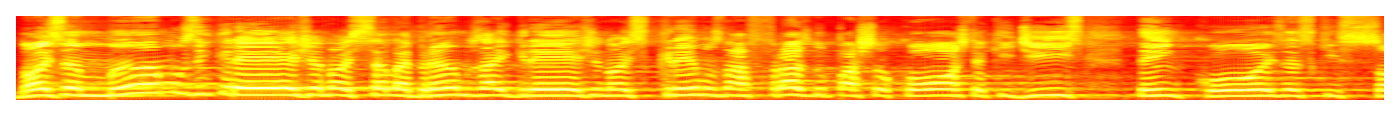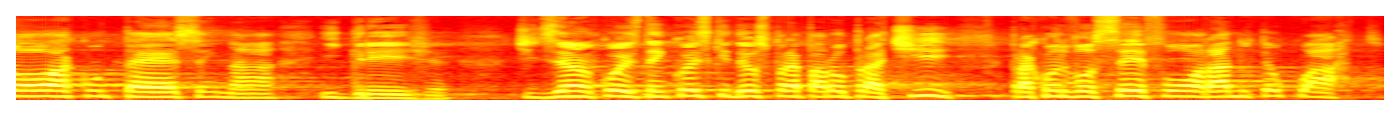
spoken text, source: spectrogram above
Nós amamos igreja, nós celebramos a igreja, nós cremos na frase do pastor Costa que diz: tem coisas que só acontecem na igreja te dizer uma coisa, tem coisas que Deus preparou para ti, para quando você for orar no teu quarto.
